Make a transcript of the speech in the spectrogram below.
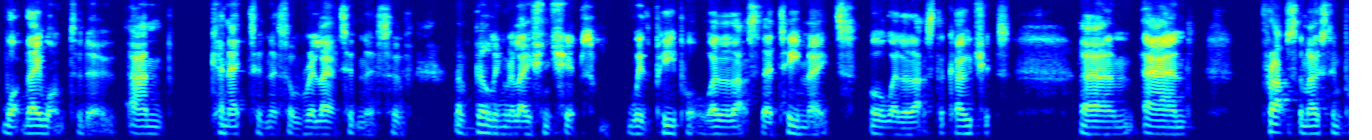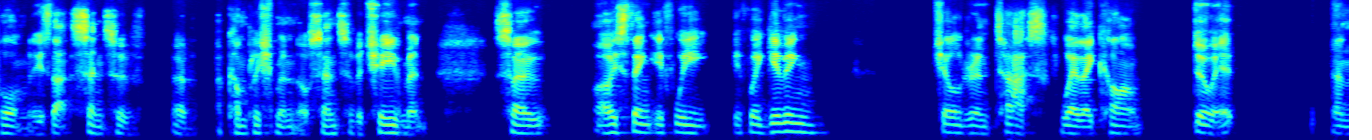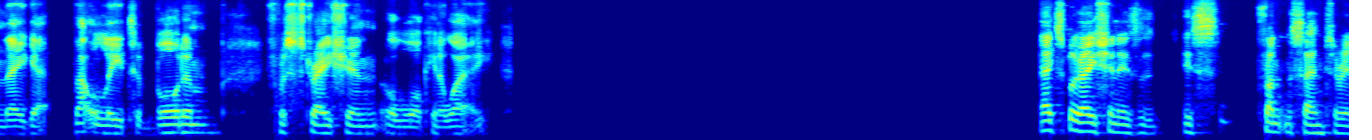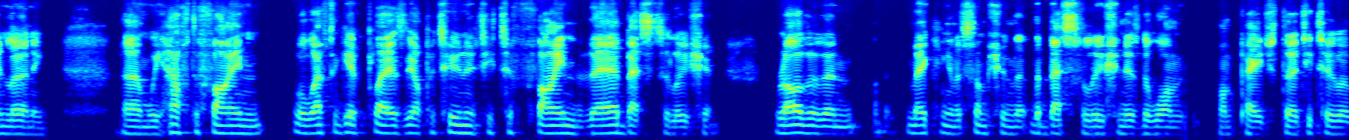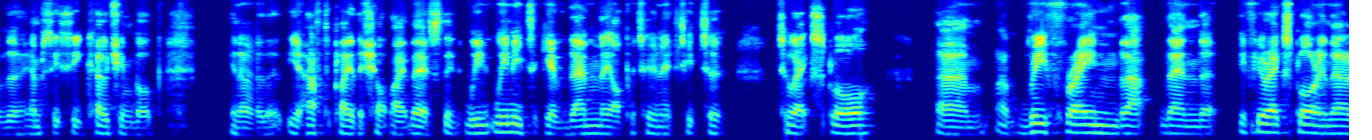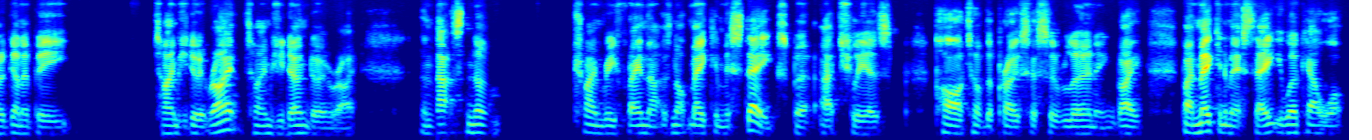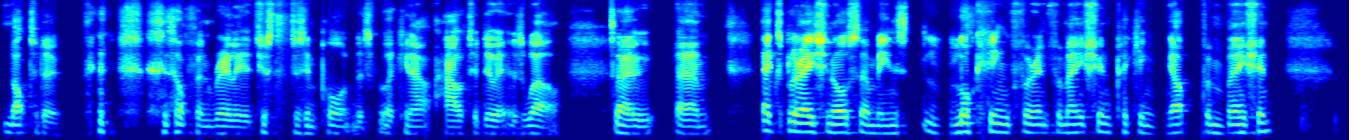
what they want to do, and connectedness or relatedness of of building relationships with people, whether that's their teammates or whether that's the coaches. Um, and perhaps the most important is that sense of, of accomplishment or sense of achievement. So I always think if we if we're giving children tasks where they can't do it and they get that will lead to boredom, frustration, or walking away. Exploration is is front and center in learning. Um, we have to find well, we have to give players the opportunity to find their best solution rather than making an assumption that the best solution is the one on page 32 of the MCC coaching book. You know, that you have to play the shot like this. We we need to give them the opportunity to to explore. Um, reframe that then that if you're exploring, there are going to be times you do it right, times you don't do it right, and that's not try and reframe that as not making mistakes, but actually as part of the process of learning. By by making a mistake, you work out what not to do. it's often really just as important as working out how to do it as well. So um, exploration also means looking for information, picking up information.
